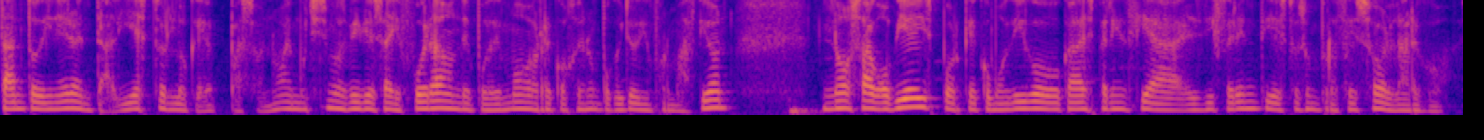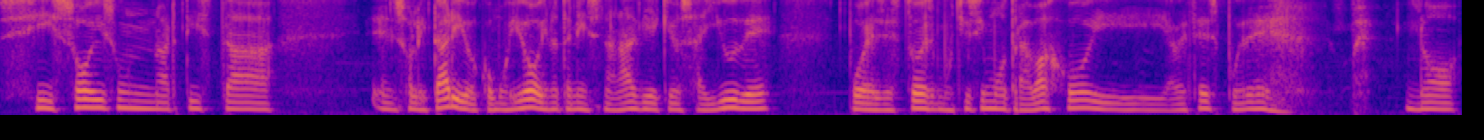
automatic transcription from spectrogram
tanto dinero en tal. Y esto es lo que pasó, ¿no? Hay muchísimos vídeos ahí fuera donde podemos recoger un poquito de información. No os agobiéis porque, como digo, cada experiencia es diferente y esto es un proceso largo. Si sois un artista en solitario como yo y no tenéis a nadie que os ayude, pues esto es muchísimo trabajo y a veces puede no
